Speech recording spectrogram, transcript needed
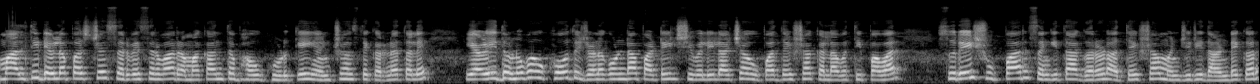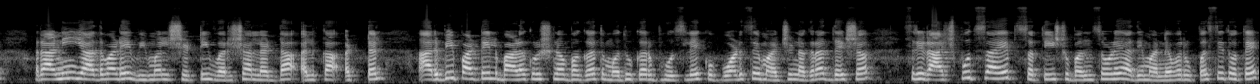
मालती डेव्हलपर्सचे सर्वेसर्वा रमाकांत भाऊ घोडके यांच्या हस्ते करण्यात आले. यावेळी धनुभाऊ खोत जनगोंडा पाटील शिवलीलाच्या उपाध्यक्षा कलावती पवार सुरेश उपार संगीता गरड अध्यक्षा मंजिरी दांडेकर राणी यादवाडे विमल शेट्टी वर्षा लड्डा अलका अट्टल आर बी पाटील बाळकृष्ण भगत मधुकर भोसले कुपवाडचे माजी नगराध्यक्ष श्री राजपूत साहेब सतीश बनसोडे आदी मान्यवर उपस्थित होते.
